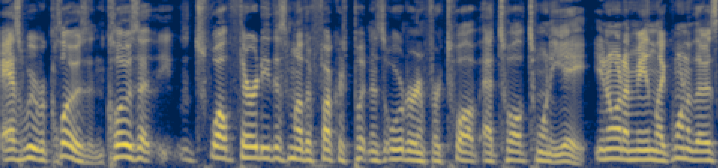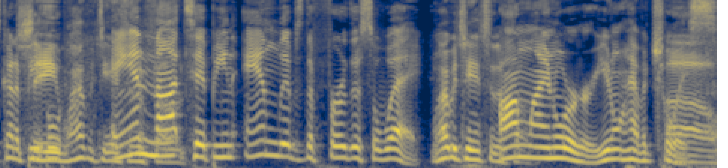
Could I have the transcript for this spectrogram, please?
as we were closing. Close at twelve thirty. This motherfucker's putting his order in for twelve at twelve twenty eight. You know what I mean? Like one of those kind of See, people. why would you answer and the not phone? tipping, and lives the furthest away. why would you answer the phone? Online order. You don't have a choice. Oh.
